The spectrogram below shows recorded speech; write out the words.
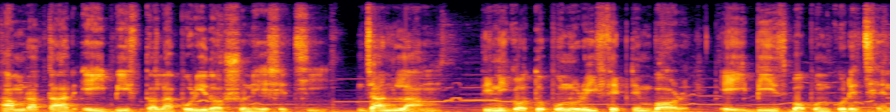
আমরা তার এই বীজতলা পরিদর্শনে এসেছি। জানলাম তিনি গত পনেরোই সেপ্টেম্বর এই বীজ বপন করেছেন।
